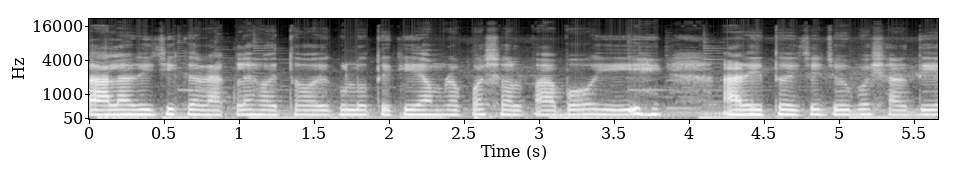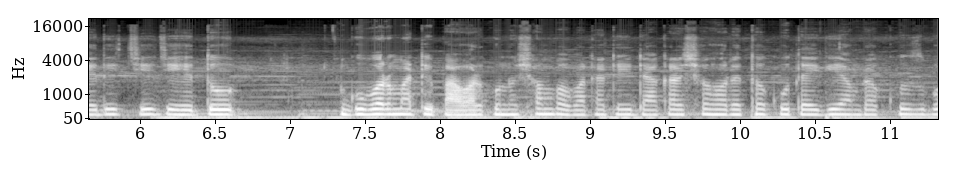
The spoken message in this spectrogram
তালা রিজিকে রাখলে হয়তো এগুলো থেকেই আমরা ফসল পাবো। এই, আর এই তো এই যে জৈব সার দিয়ে দিচ্ছি, যেহেতু গোবর মাটি পাওয়ার কোনো সম্ভাবনাটি ঢাকার শহরে তো কোথায় গিয়ে আমরা খুঁজবো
